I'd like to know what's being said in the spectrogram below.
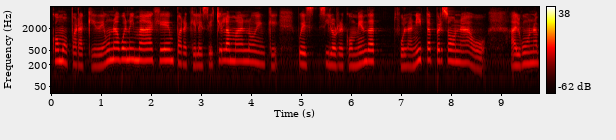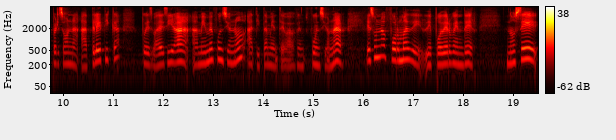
como para que dé una buena imagen, para que les eche la mano en que pues si lo recomienda fulanita persona o alguna persona atlética, pues va a decir, ah, a mí me funcionó, a ti también te va a funcionar. Es una forma de, poder vender. No sé,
